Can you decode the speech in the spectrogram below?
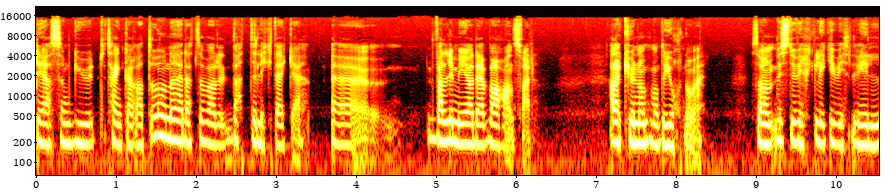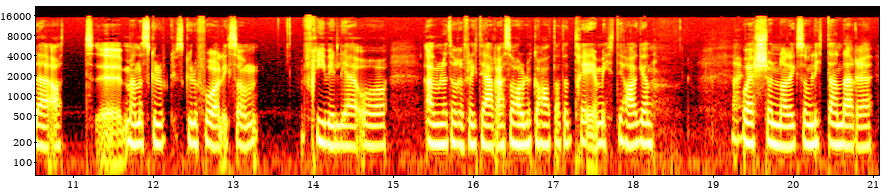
det som Gud tenker at å nei, dette, var, dette likte jeg ikke, uh, veldig mye av det var hans feil. Eller kunne han på en måte gjort noe med. Så hvis du virkelig ikke ville at uh, mennesker skulle få liksom fri vilje og evne til å reflektere, så hadde du ikke hatt dette treet midt i hagen. Nei. Og jeg skjønner liksom litt den der eh,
